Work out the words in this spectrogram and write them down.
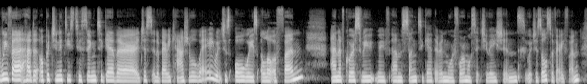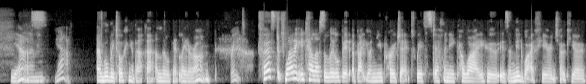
we've uh, had opportunities to sing together just in a very casual way, which is always a lot of fun. And of course, we, we've um, sung together in more formal situations, which is also very fun. Yes. Um, yeah. And we'll be talking about that a little bit later on. Great. First, why don't you tell us a little bit about your new project with Stephanie Kawai, who is a midwife here in Tokyo,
